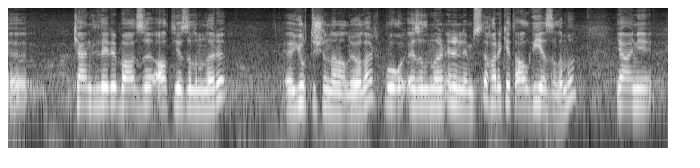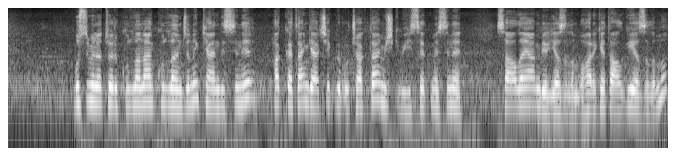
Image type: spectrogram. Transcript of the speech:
e, kendileri bazı alt yazılımları yurt dışından alıyorlar. Bu yazılımların en önemlisi de hareket algı yazılımı. Yani bu simülatörü kullanan kullanıcının kendisini hakikaten gerçek bir uçaktaymış gibi hissetmesini sağlayan bir yazılım bu hareket algı yazılımı.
